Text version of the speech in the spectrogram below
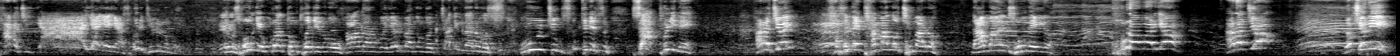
다 같이 야야야야 소리 지르는 거예요. 그러면 속에 우라통 터지는 거 화나는 거 열받는 거 짜증나는 거 스- 우울증 스트레스 싹 풀리네. 알았죠? 가슴에 담아놓지 말어. 나만 손해요. 풀어버려. 알았죠? 럭셔리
